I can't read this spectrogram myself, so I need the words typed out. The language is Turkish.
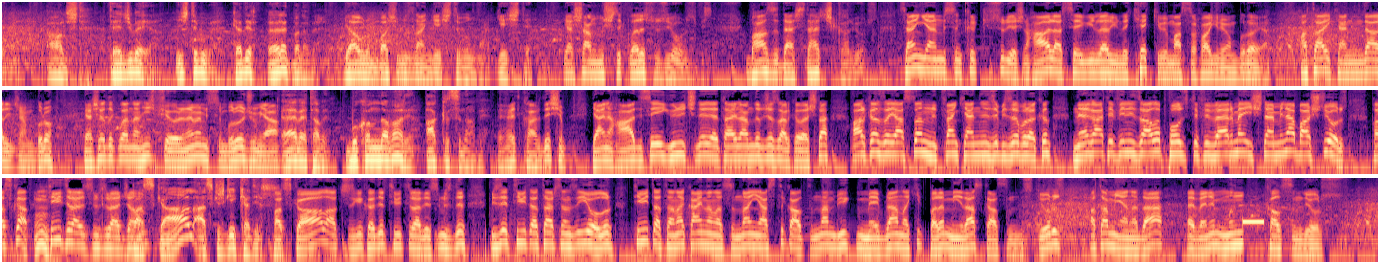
yani. Al işte. Tecrübe ya. İşte bu be. Kadir öğret bana be. Yavrum başımızdan geçti bunlar geçti. Yaşanmışlıkları süzüyoruz biz. Bazı dersler çıkarıyoruz. Sen gelmişsin 40 küsür yaşına hala sevgililer günde kek gibi masrafa giriyorsun bro ya. Hatayı kendinde arayacağım bro. Yaşadıklarından hiçbir şey öğrenememişsin brocum ya. Evet abi. Bu konuda var ya haklısın abi. Evet kardeşim. Yani hadiseyi gün içinde detaylandıracağız arkadaşlar. Arkanıza yaslanın lütfen kendinizi bize bırakın. Negatifinizi alıp pozitifi verme işlemine başlıyoruz. Pascal Twitter adresimizi ver canım. Pascal Askışgi Kadir. Pascal alt çizgi Kadir Twitter adresimizdir. Bize tweet atarsanız iyi olur. Tweet atana kaynanasından yastık altından büyük bir meblağ nakit para miras kalsın istiyoruz. Atamayana da efendim mın kalsın diyoruz.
